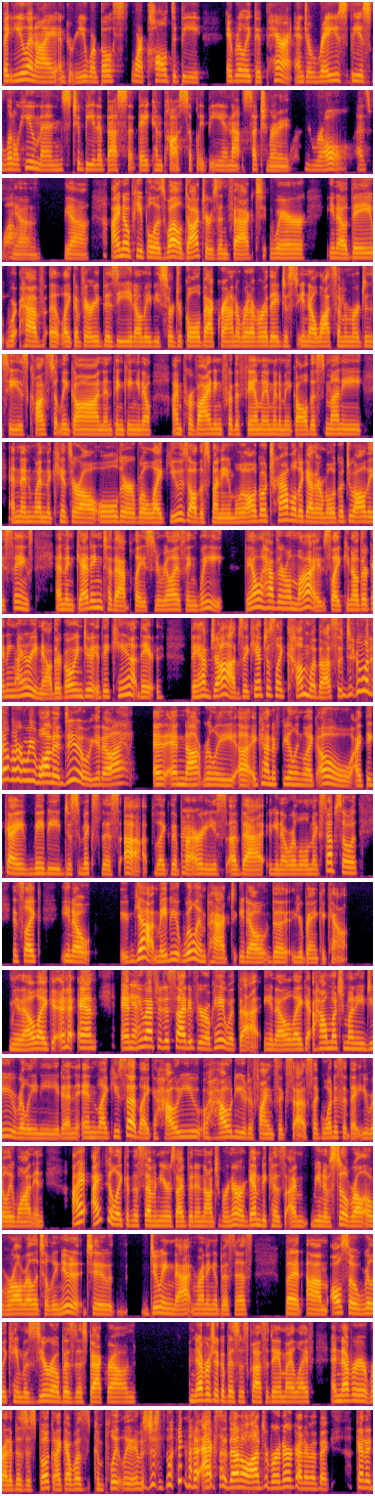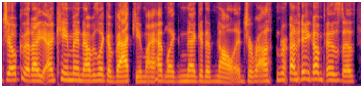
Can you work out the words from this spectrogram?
But you and I agree, we're both we're called to be a really good parent and to raise mm-hmm. these little humans to be the best that they can possibly be. And that's such an right. important role as well. Yeah. Yeah. I know people as well, doctors, in fact, where, you know, they have a, like a very busy, you know, maybe surgical background or whatever. They just, you know, lots of emergencies, constantly gone and thinking, you know, I'm providing for the family. I'm going to make all this money. And then when the kids are all older, we'll like use all this money and we'll all go travel together. and We'll go do all these things. And then getting to that place and realizing, wait, they all have their own lives. Like, you know, they're getting married now. They're going to, they can't, they, they have jobs. They can't just like come with us and do whatever we want to do, you know? And, and not really uh, it kind of feeling like oh i think i maybe just mixed this up like the mm-hmm. priorities of that you know were a little mixed up so it's like you know yeah maybe it will impact you know the your bank account you know like and and yes. you have to decide if you're okay with that you know like how much money do you really need and and like you said like how do you how do you define success like what is it that you really want and I, I feel like in the seven years I've been an entrepreneur, again, because I'm, you know, still overall relatively new to, to, doing that and running a business, but um, also really came with zero business background, never took a business class a day in my life, and never read a business book. Like I was completely, it was just like the accidental entrepreneur kind of a thing. Kind of joke that I, I came in, I was like a vacuum. I had like negative knowledge around running a business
